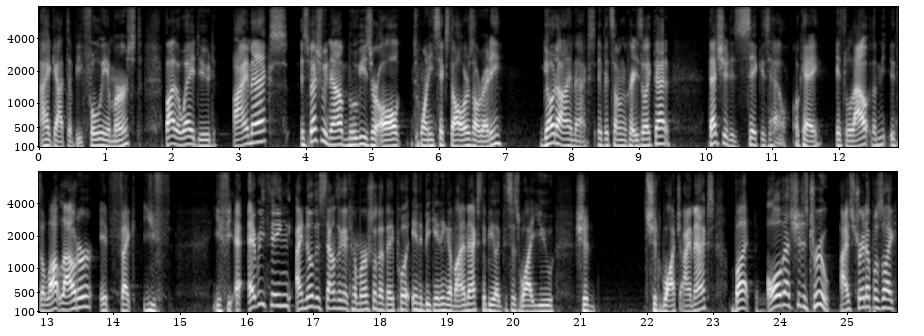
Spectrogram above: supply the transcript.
I got to be fully immersed. By the way, dude, IMAX, especially now, movies are all $26 already. Go to IMAX if it's something crazy like that. That shit is sick as hell. Okay, it's loud. It's a lot louder. It's like you, you everything. I know this sounds like a commercial that they put in the beginning of IMAX to be like, this is why you should should watch IMAX. But all that shit is true. I straight up was like,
